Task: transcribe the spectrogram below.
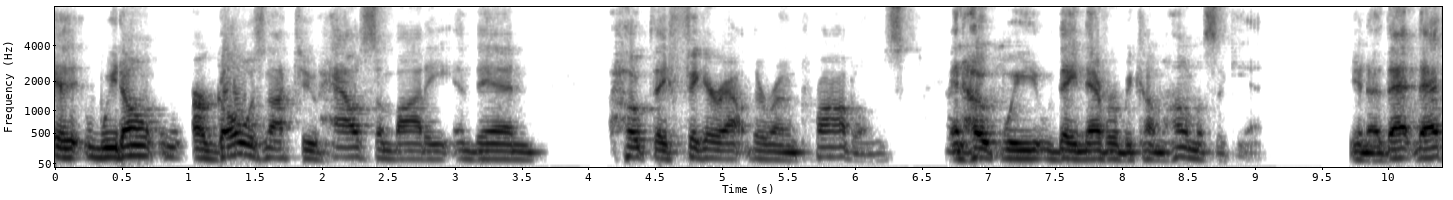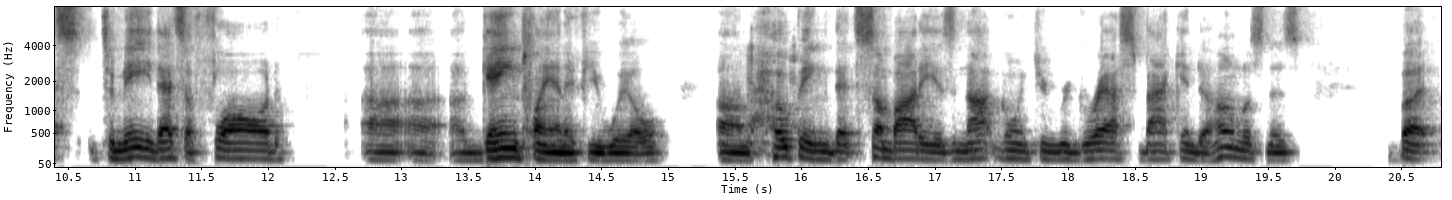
it, we don't our goal is not to house somebody and then hope they figure out their own problems and hope we they never become homeless again you know that that's to me that's a flawed uh, a game plan, if you will, um, hoping that somebody is not going to regress back into homelessness. But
